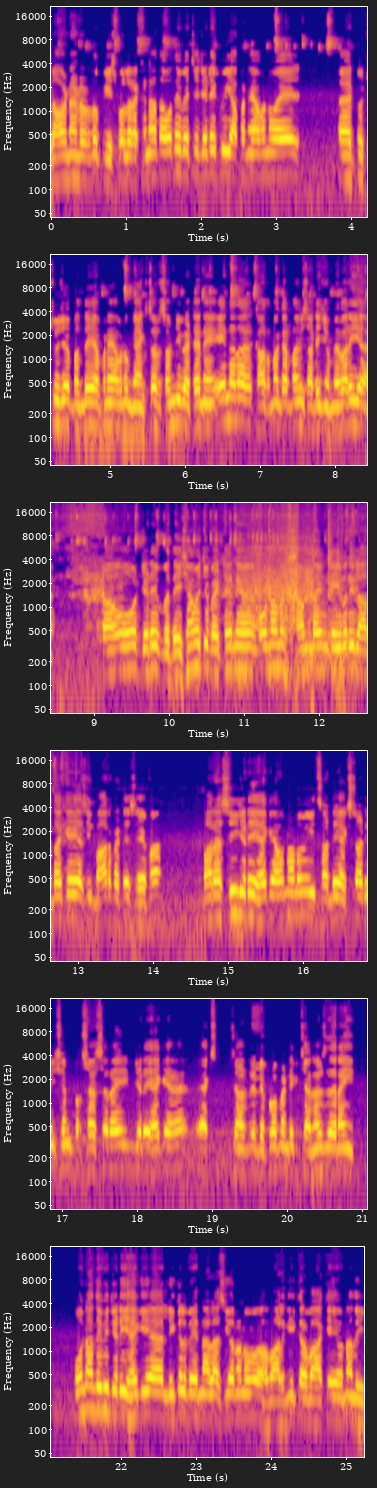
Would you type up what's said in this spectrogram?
ਲਾਅ ਐਂਡ ਆਰਡਰ ਨੂੰ ਪੀਸਫੁਲ ਰੱਖਣਾ, ਤਾਂ ਉਹਦੇ ਵਿੱਚ ਜਿਹੜੇ ਕੋਈ ਆਪਣੇ ਆਪ ਨੂੰ ਇਹ ਟੁੱਚੂ ਜੇ ਬੰਦੇ ਆਪਣੇ ਆਪ ਨੂੰ ਗੈਂਗਸਟਰ ਸਮਝੀ ਬੈਠੇ ਨੇ, ਇਹਨਾਂ ਦਾ ਖਾਤਮਾ ਕਰਨਾ ਵੀ ਸਾਡੀ ਜ਼ਿੰਮੇਵਾਰੀ ਆ। ਤਾਂ ਉਹ ਜਿਹੜੇ ਵਿਦੇਸ਼ਾਂ ਵਿੱਚ ਬੈਠੇ ਨੇ, ਉਹਨਾਂ ਨੂੰ ਸਮ ਟਾਈਮ ਕਈ ਵਾਰੀ ਲੱਗਦਾ ਕਿ ਅਸੀਂ ਬਾਹਰ ਬੈਠੇ ਸੇਫ ਆ। ਪਰ ਅਸੀਂ ਜਿਹੜੇ ਹੈਗੇ ਆ ਉਹਨਾਂ ਨੂੰ ਵੀ ਸਾਡੇ ਐਕਸਟ੍ਰਾਡੀਸ਼ਨ ਪ੍ਰੋਸੈਸ ਰਾਹੀਂ ਜਿਹੜੇ ਹੈਗੇ ਆ ਐਕਸਟਰਾ ਡਿਪਲੋਮੈਟਿਕ ਚੈਨਲਸ ਦੇ ਰਾਹੀਂ ਉਹਨਾਂ ਦੀ ਵੀ ਜਿਹੜੀ ਹੈਗੀ ਆ ਲੀਗਲ ਵੇ ਨਾਲ ਅਸੀਂ ਉਹਨਾਂ ਨੂੰ ਹਵਾਲਗੀ ਕਰਵਾ ਕੇ ਉਹਨਾਂ ਦੀ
